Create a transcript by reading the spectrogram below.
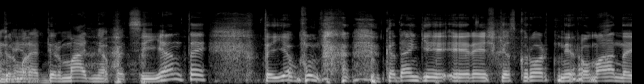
Pirmadienio. Yra pirmadienio pacientai, tai jie būna, kadangi, reiškia, kurortiniai romanai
